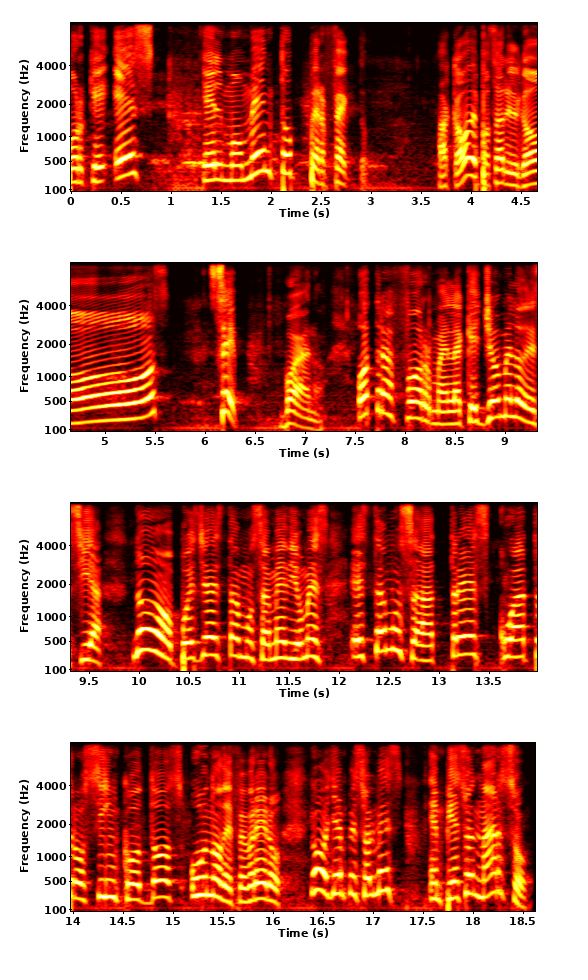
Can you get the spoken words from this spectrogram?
Porque es el momento perfecto. Acabo de pasar el gas. Sí. Bueno, otra forma en la que yo me lo decía, no, pues ya estamos a medio mes, estamos a 3, 4, 5, 2, 1 de febrero. No, ya empezó el mes, empiezo en marzo.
